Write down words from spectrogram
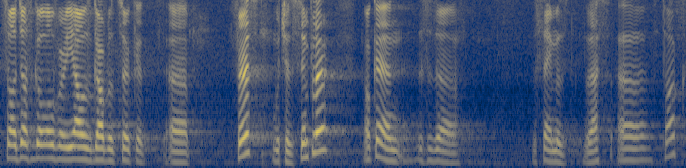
So I'll just go over Yao's garbled circuit uh, first, which is simpler. Okay, and this is uh, the same as last uh, talk,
